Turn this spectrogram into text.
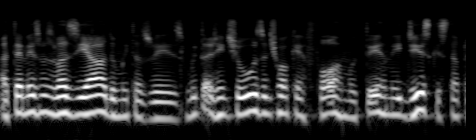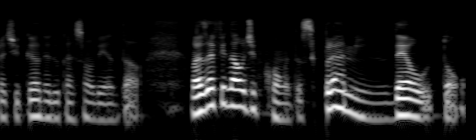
até mesmo esvaziado muitas vezes. Muita gente usa de qualquer forma o termo e diz que está praticando educação ambiental. Mas afinal de contas, para mim, Delton,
